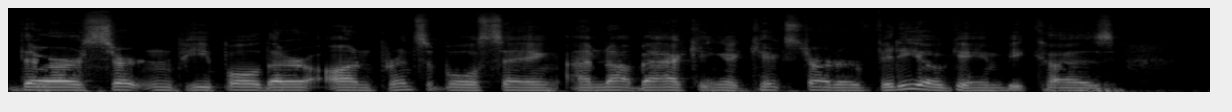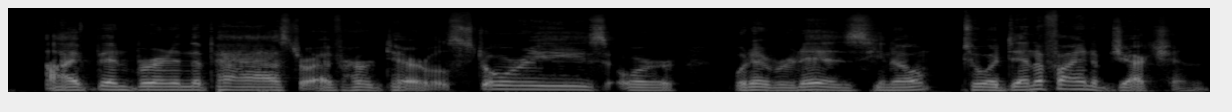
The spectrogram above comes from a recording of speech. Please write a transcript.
there are certain people that are on principle saying, I'm not backing a Kickstarter video game because I've been burned in the past or I've heard terrible stories or whatever it is, you know, to identify an objection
